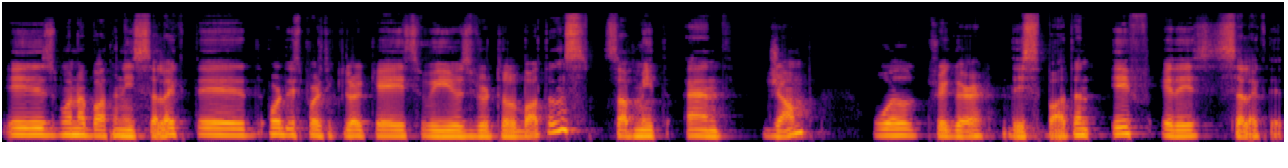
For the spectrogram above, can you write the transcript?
is when a button is selected. For this particular case, we use virtual buttons, submit and jump will trigger this button if it is selected.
